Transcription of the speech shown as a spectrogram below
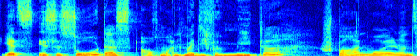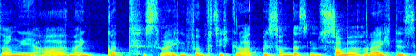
Jetzt ist es so, dass auch manchmal die Vermieter sparen wollen und sagen, ja, mein Gott, es reichen 50 Grad, besonders im Sommer reicht es.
